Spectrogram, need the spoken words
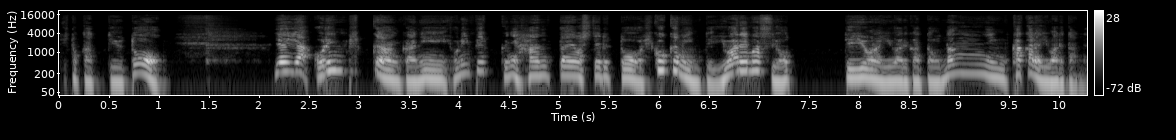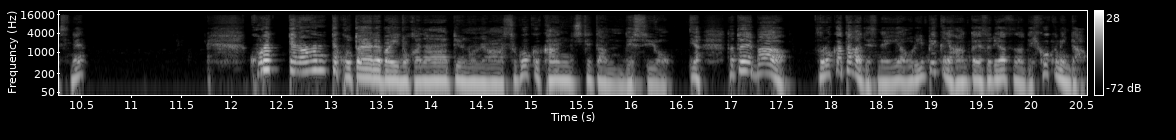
人かっていうと、いやいや、オリンピックなんかに、オリンピックに反対をしてると、非国民って言われますよっていうような言われ方を何人かから言われたんですね。これってなんて答えればいいのかなっていうのにはすごく感じてたんですよ。いや、例えば、その方がですね、いや、オリンピックに反対するやつなんて非国民だ。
